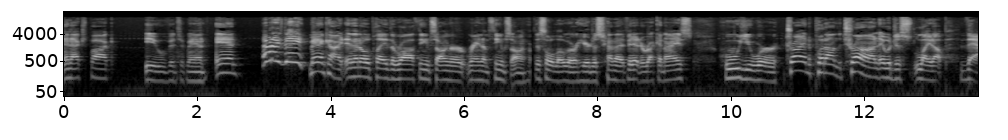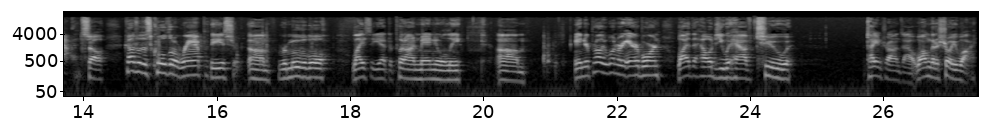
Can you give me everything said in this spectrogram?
and X Pac, ew, Vince McMahon, and have a nice day, Mankind, and then it will play the Raw theme song or random theme song. This little logo right here, just kind of if it didn't recognize who you were trying to put on the Tron, it would just light up that. So comes with this cool little ramp, these um, removable lights that you have to put on manually. Um, and you're probably wondering, Airborne, why the hell do you have two Titantrons out? Well, I'm going to show you why.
